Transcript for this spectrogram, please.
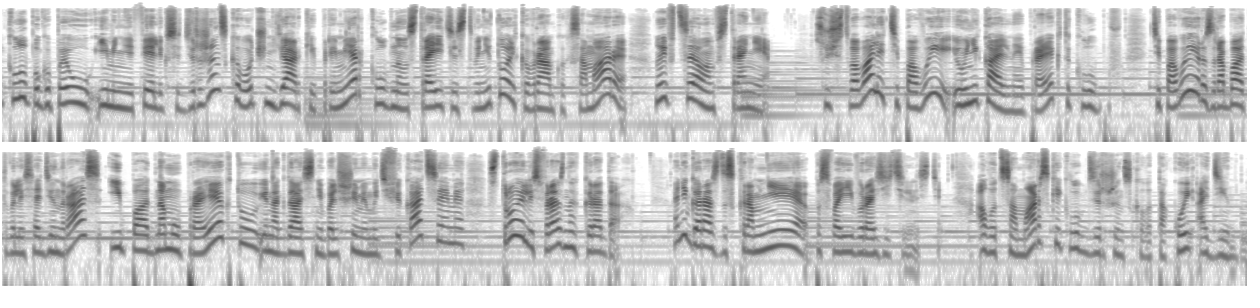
клуб УГПУ имени Феликса Дзержинского очень яркий пример клубного строительства не только в рамках Самары, но и в целом в стране. Существовали типовые и уникальные проекты клубов. Типовые разрабатывались один раз и по одному проекту, иногда с небольшими модификациями, строились в разных городах. Они гораздо скромнее по своей выразительности. А вот Самарский клуб Дзержинского такой один –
